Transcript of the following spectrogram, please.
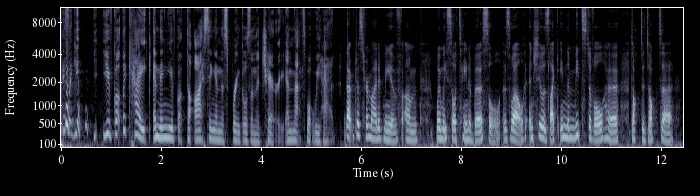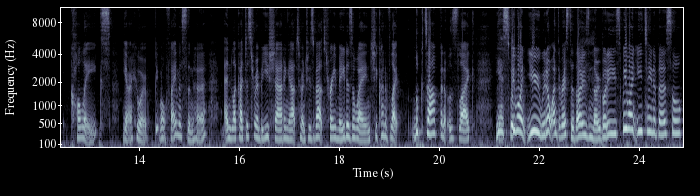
It's like you, you've got the cake, and then you've got the icing and the sprinkles and the cherry, and that's what we had. That just reminded me of um, when we saw Tina Bursill as well, and she was like in the midst of all her doctor doctor colleagues, you know, who are a bit more famous than her, and like I just remember you shouting out to her, and she was about three meters away, and she kind of like looked up, and it was like, "Yes, we want you. We don't want the rest of those nobodies. We want you, Tina Bursill."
